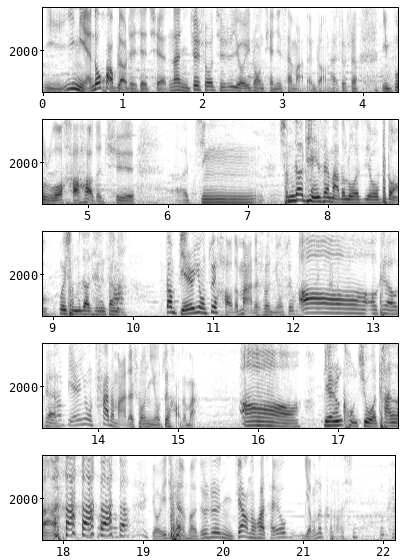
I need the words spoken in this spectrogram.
你一年都花不了这些钱，那你这时候其实有一种田忌赛马的状态，就是你不如好好的去，呃，精什么叫田忌赛马的逻辑？我不懂，为什么叫田忌赛马？当别人用最好的马的时候，你用最好的马；哦，OK OK，当别人用差的马的时候，你用最好的马。哦，别人恐惧我贪婪。有一点嘛，就是你这样的话才有赢的可能性。OK，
